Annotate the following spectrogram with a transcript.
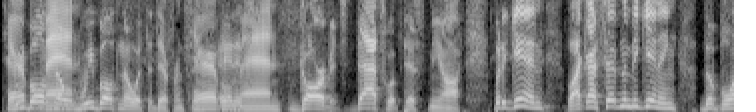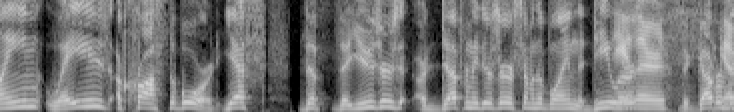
Terrible we both man. know we both know what the difference Terrible, is. It's man. garbage. That's what pissed me off. But again, like I said in the beginning, the blame lays across the board. Yes, the the users are definitely deserve some of the blame. The dealers, Dealers, the the government,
